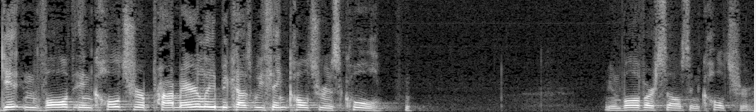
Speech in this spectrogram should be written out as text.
get involved in culture primarily because we think culture is cool. we involve ourselves in culture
